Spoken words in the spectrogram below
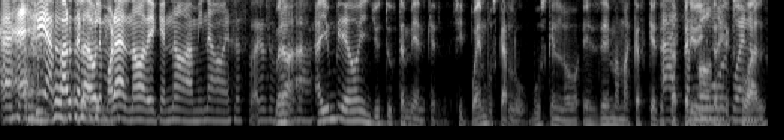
Ajá, sí, aparte de la doble moral, ¿no? De que no, a mí no, esas, esas Bueno, cosas no. hay un video en YouTube también que si pueden buscarlo, búsquenlo. Es de Mamá Casquette, Ah, esta está periodista muy sexual.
